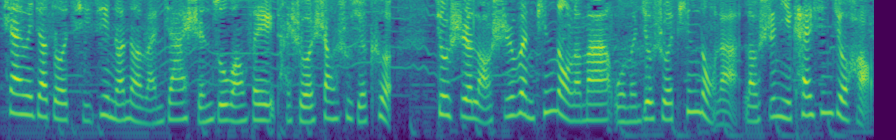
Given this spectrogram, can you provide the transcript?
下一位叫做奇迹暖暖玩家神族王妃，他说上数学课就是老师问听懂了吗？我们就说听懂了，老师你开心就好。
